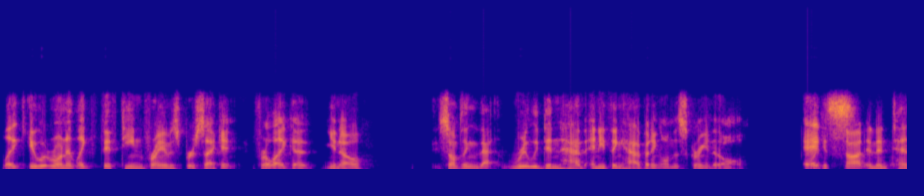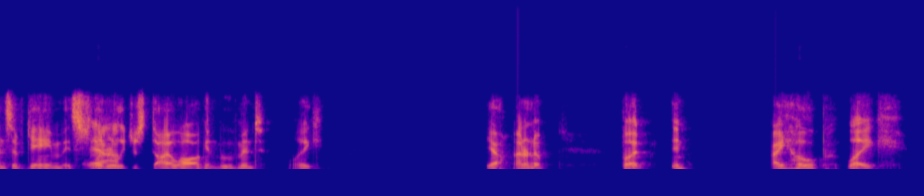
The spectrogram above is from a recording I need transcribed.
like it would run at like 15 frames per second for like a you know something that really didn't have anything happening on the screen at all. Like it's, It's- not an intensive game. It's Yeah. literally just dialogue and movement. Like, yeah, I don't know, but in, I hope like,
